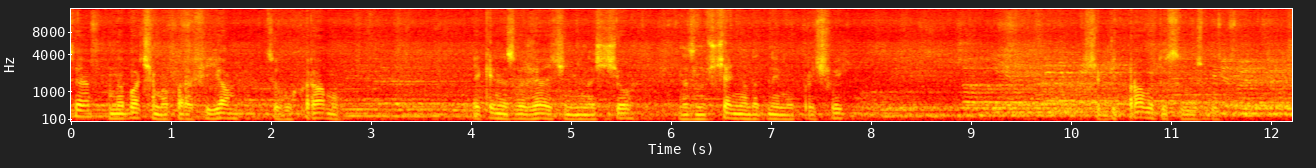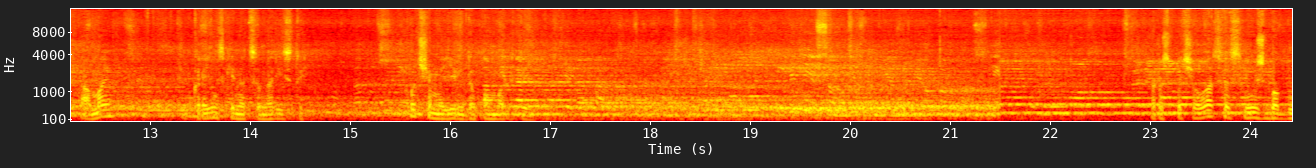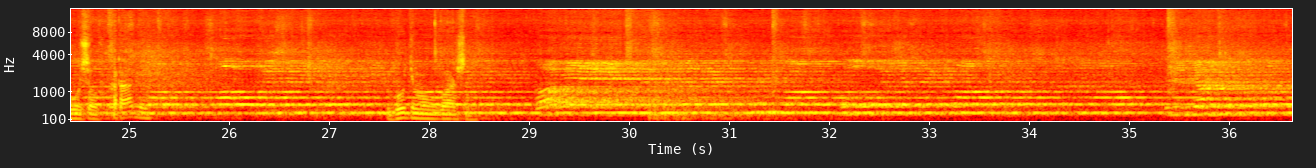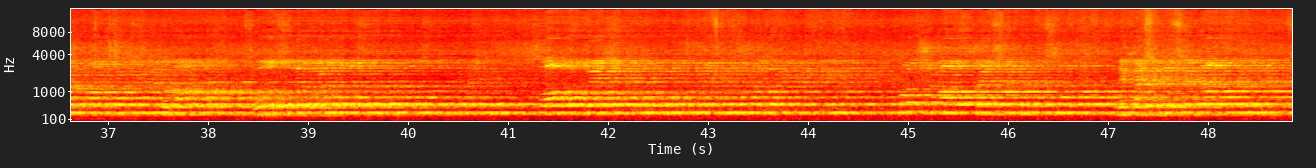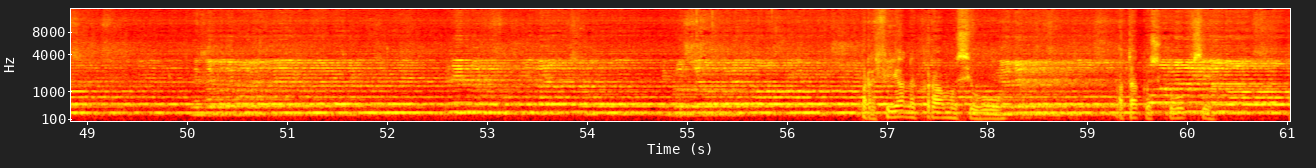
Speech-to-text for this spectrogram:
Це ми бачимо парафіян цього храму, які, незважаючи ні на що, на знущання над ними прийшли, щоб відправити службу. А ми, українські націоналісти, хочемо їм допомогти. Розпочалася служба Божа в храмі. Будьмо уважні. Храму сього, а також хлопці,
